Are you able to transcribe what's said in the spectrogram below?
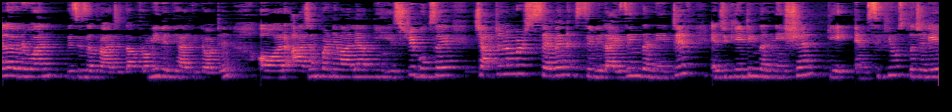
Hello everyone this is Aparajita from e Vidyarthi dot in और आज हम पढ़ने वाले हैं आपकी हिस्ट्री बुक से chapter number seven civilising the native educating the nation के एमसीक्यूज तो चलिए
